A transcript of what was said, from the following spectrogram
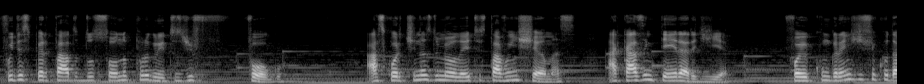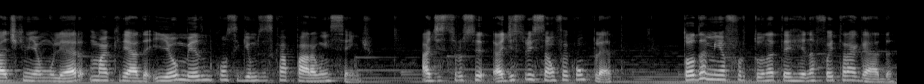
fui despertado do sono por gritos de fogo. As cortinas do meu leito estavam em chamas, a casa inteira ardia. Foi com grande dificuldade que minha mulher, uma criada e eu mesmo conseguimos escapar ao incêndio. A, destru a destruição foi completa. Toda a minha fortuna terrena foi tragada,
